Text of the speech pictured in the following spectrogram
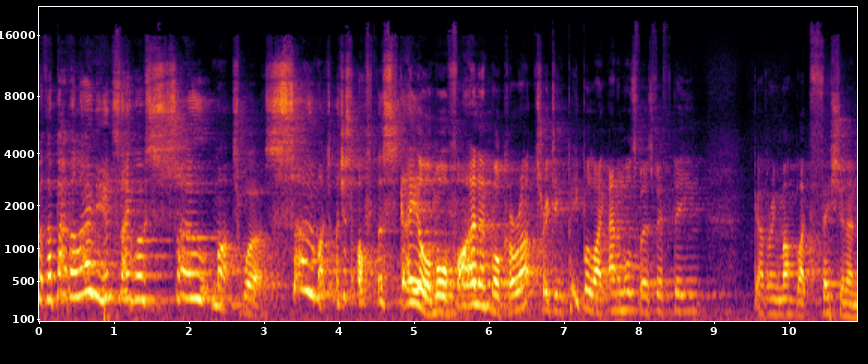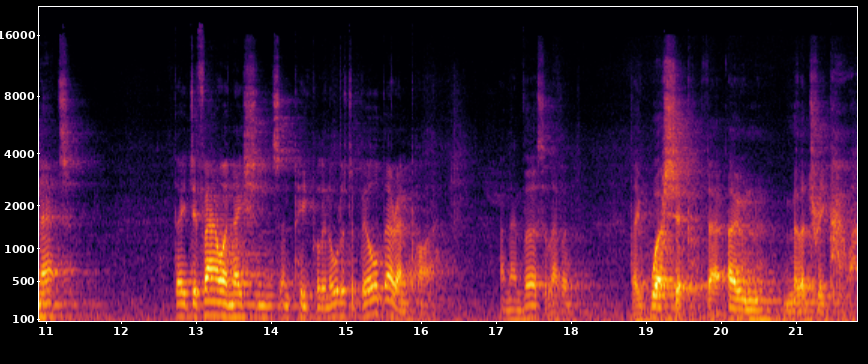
but the Babylonians, they were so much worse, so much, just off the scale, more violent, more corrupt, treating people like animals, verse 15, gathering them up like fish in a net. They devour nations and people in order to build their empire. And then, verse 11, they worship their own military power.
